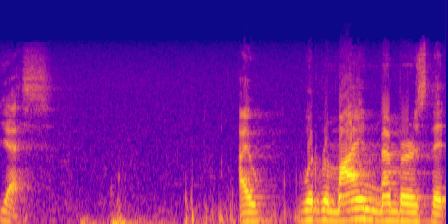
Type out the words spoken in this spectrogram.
Yes. I would remind members that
